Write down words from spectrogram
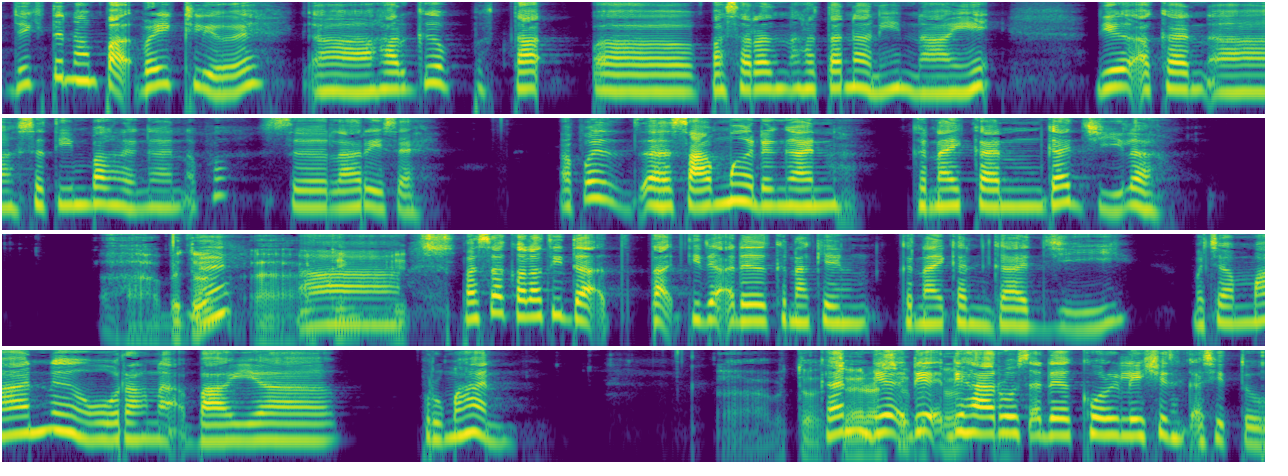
jadi kita nampak very clear eh, uh, harga ta, uh, pasaran hartanah ni naik. Dia akan uh, setimbang dengan apa? Selaris eh. Apa uh, sama dengan kenaikan gaji lah. Uh, betul. Eh? Uh, uh, pasal kalau tidak tak tidak ada kenaikan kenaikan gaji, macam mana orang nak bayar perumahan. Uh, betul. Kan Saya dia rasa dia betul. dia harus ada correlation kat situ.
